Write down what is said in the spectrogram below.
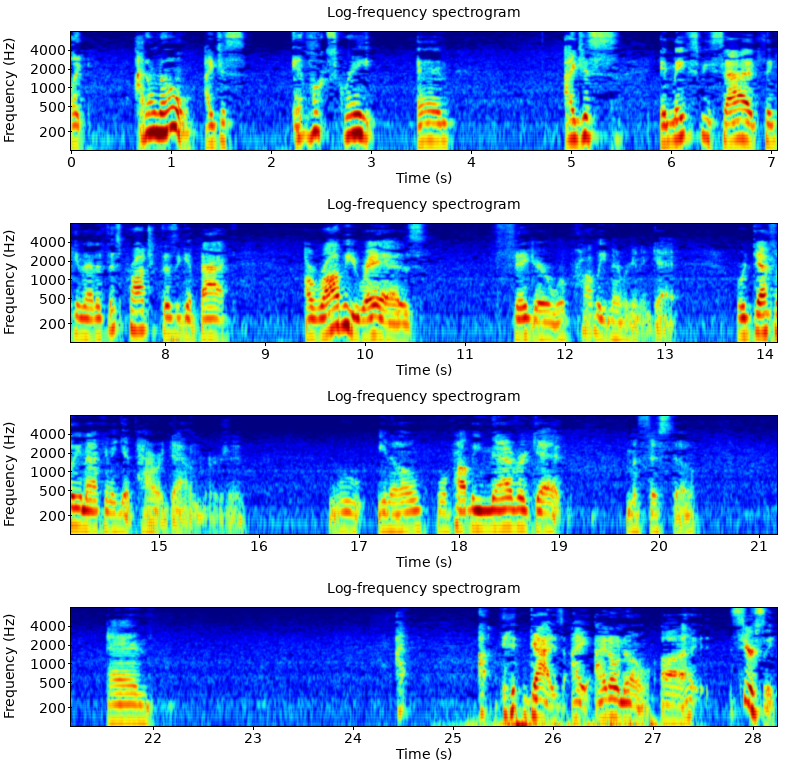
like, I don't know. I just, it looks great. And I just, it makes me sad thinking that if this project doesn't get backed, a Robbie Reyes figure we're probably never going to get. We're definitely not going to get powered down version. We, you know, we'll probably never get Mephisto. And I, I guys, I I don't know. Uh, seriously,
